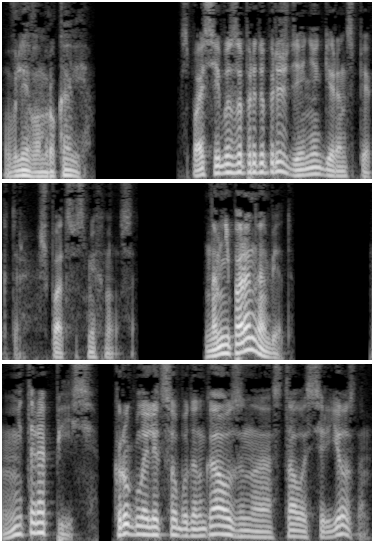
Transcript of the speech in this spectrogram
в левом рукаве. Спасибо за предупреждение, гер-инспектор, Шпац усмехнулся. Нам не пора на обед? Не торопись. Круглое лицо Буденгаузена стало серьезным.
